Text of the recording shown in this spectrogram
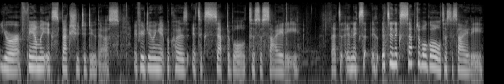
your family expects you to do this, if you're doing it because it's acceptable to society, that's an it's an acceptable goal to society,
